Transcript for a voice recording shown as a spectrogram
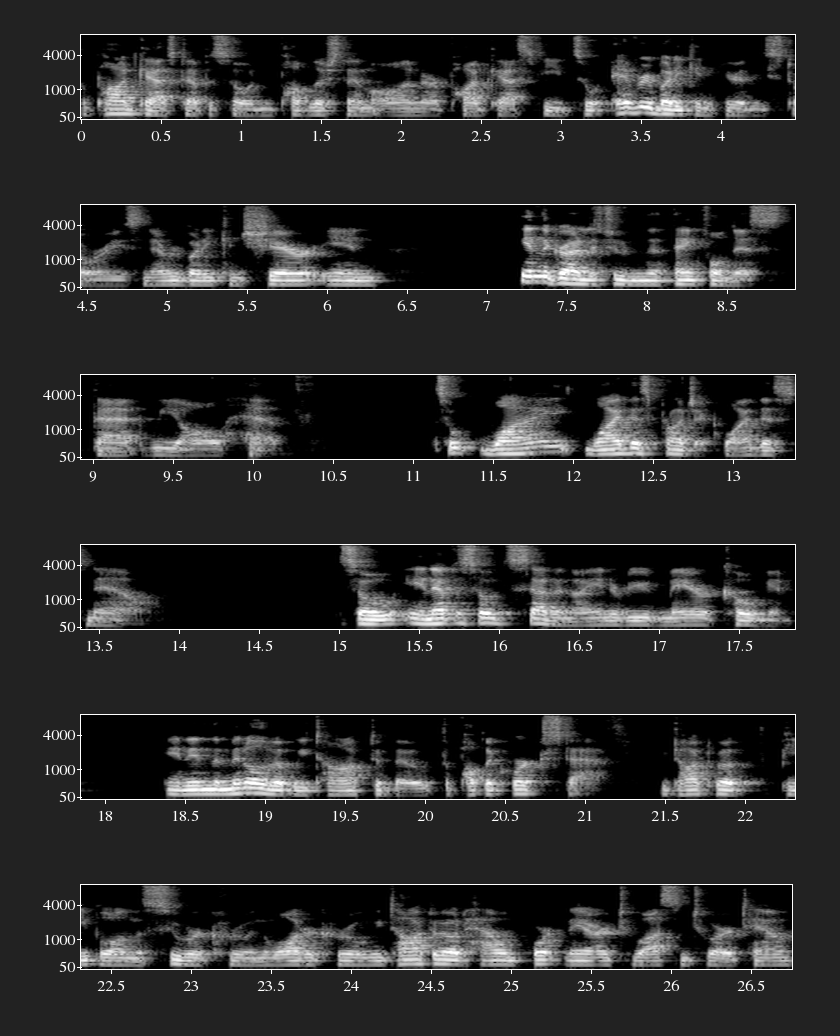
a podcast episode and publish them on our podcast feed so everybody can hear these stories and everybody can share in in the gratitude and the thankfulness that we all have. So why why this project? Why this now? So in episode 7 I interviewed Mayor Kogon and in the middle of it we talked about the public works staff we talked about the people on the sewer crew and the water crew, and we talked about how important they are to us and to our town,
